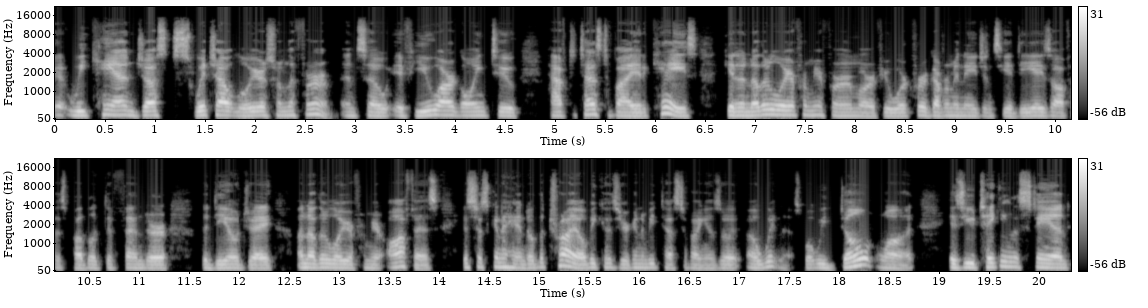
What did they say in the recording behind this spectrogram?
eh, we can just switch out lawyers from the firm. And so if you are going to have to testify at a case, get another lawyer from your firm, or if you work for a government agency, a DA's office, public defender, the DOJ, another lawyer from your office, it's just going to handle the trial because you're going to be testifying as a, a witness. What we don't want is you taking the stand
